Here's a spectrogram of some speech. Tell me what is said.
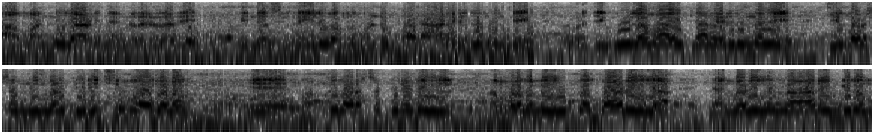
ആ മണ്ണിലാണ് ഞങ്ങളുള്ളത്. പിന്നെ സുഹൈൽ വന്നുകൊണ്ട് കരാർ എഴുതുന്നുണ്ട്. പ്രതികൂലമായിട്ടാണ് എഴുതുന്നത്. ഈ വർഷം നിങ്ങൾ തിരിച്ചു പോകണം. പത്ത് വർഷത്തിനിടയിൽ നമ്മൾ തമ്മിൽ യുദ്ധം പാടില്ല. ഞങ്ങളിൽ നിന്ന് ആരെങ്കിലും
